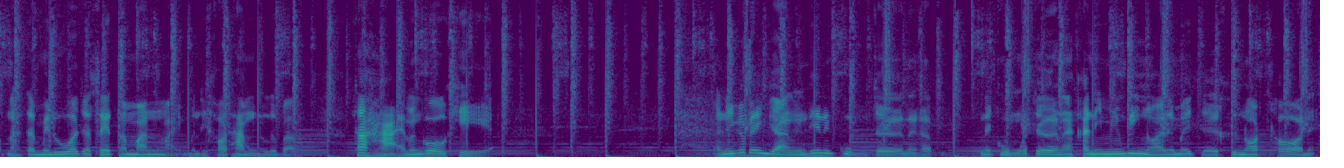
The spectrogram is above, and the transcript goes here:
ดนะ แต่ไม่รู้ว่าจะเซ็ตน้ำมันใหม่เหมือนที่เขาทำกันหรือเปล่า ถ้าหายมันก็โอเค อันนี้ก็เป็นอย่างหนึ่งที่ในกลุ่มเจอนะครับ ในกลุ่มก็เจอนะคันนี้มิ่งวิ่งน้อยเลยไม่เจอคือน็อตท่อเนี่ย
